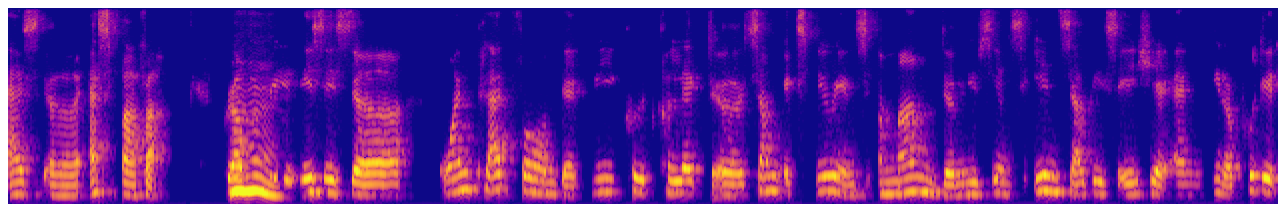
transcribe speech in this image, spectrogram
as uh, Aspafa. Probably this is uh, one platform that we could collect uh, some experience among the museums in Southeast Asia and you know put it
